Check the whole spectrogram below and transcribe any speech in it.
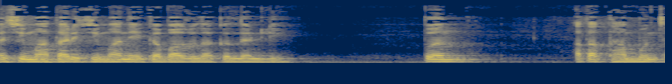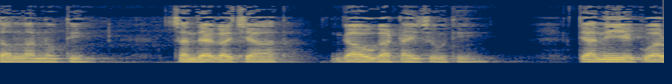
तशी म्हातारीची मान एका बाजूला कलंडली. पण आता थांबून चालणार नव्हते. संध्याकाळच्या आत गाव गाठायचे होते. त्याने एकवार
